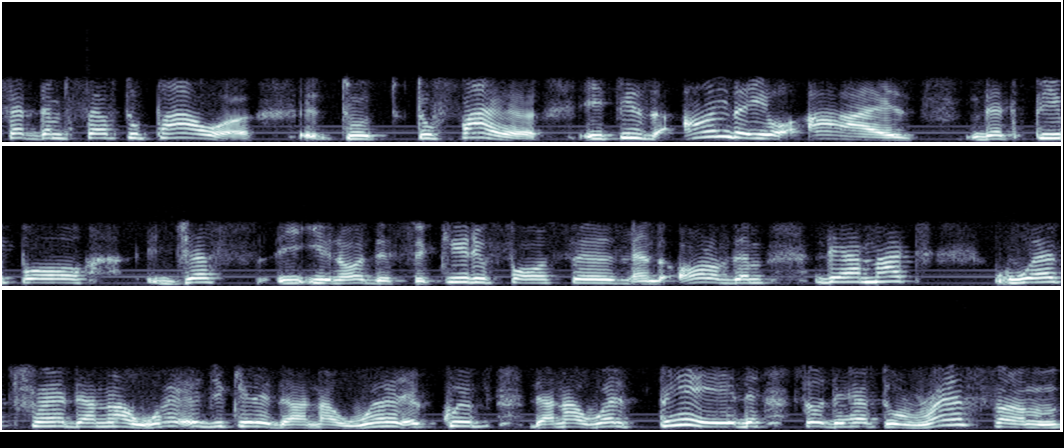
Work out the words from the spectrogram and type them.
set themselves to power, to to fire. It is under your eyes that people just, you know, the security forces and all of them, they are not well trained, they're not well educated, they're not well equipped, they're not well paid, so they have to ransom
